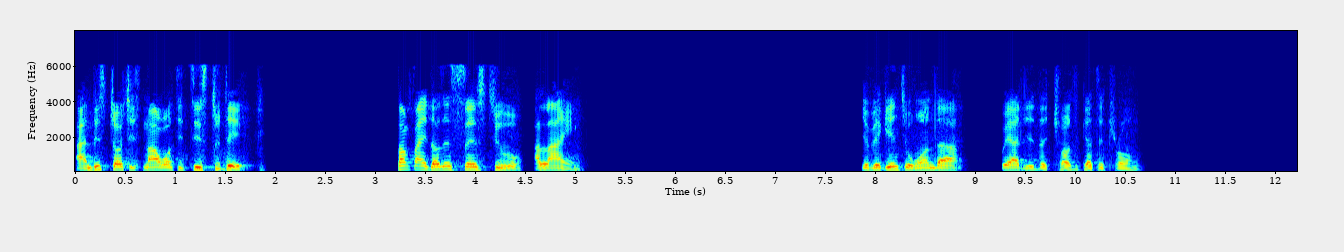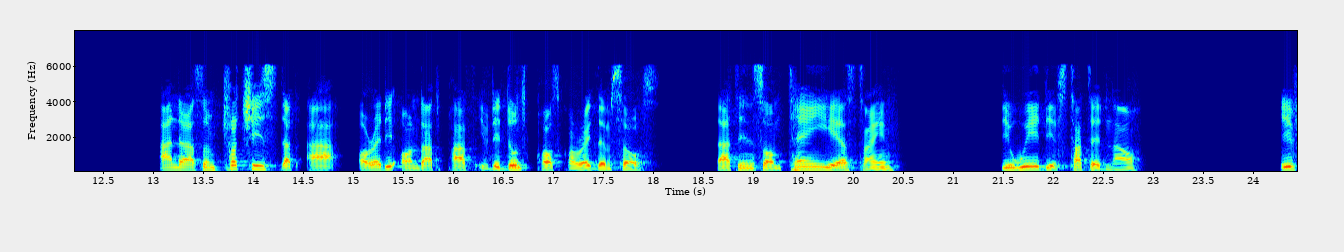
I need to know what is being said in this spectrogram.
And this church is now what it is today. Sometimes it doesn't seem to align. You begin to wonder, where did the church get it wrong? And there are some churches that are already on that path if they don't course correct themselves. That in some 10 years' time, the way they've started now, if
